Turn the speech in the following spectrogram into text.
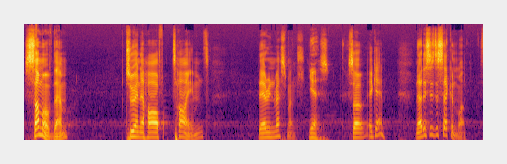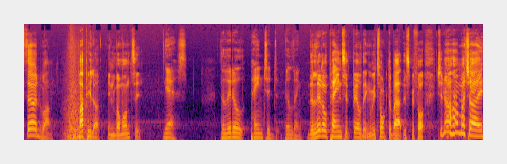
some of them two and a half times their investments. Yes. So, again, now this is the second one. Third one, Papilo in Bomonti. Yes. The little painted building. The little painted building. We talked about this before. Do you know how much I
